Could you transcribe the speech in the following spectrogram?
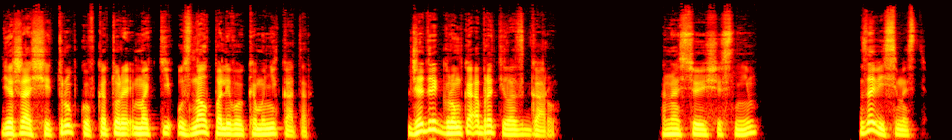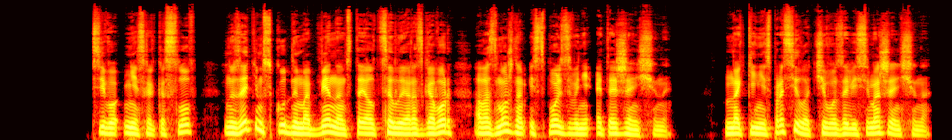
держащей трубку, в которой Макки узнал полевой коммуникатор. Джедрик громко обратилась к Гару. «Она все еще с ним?» Зависимость. Всего несколько слов, но за этим скудным обменом стоял целый разговор о возможном использовании этой женщины. Наки не спросил, от чего зависима женщина.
